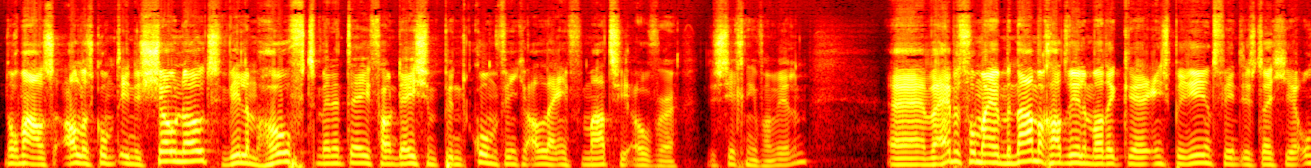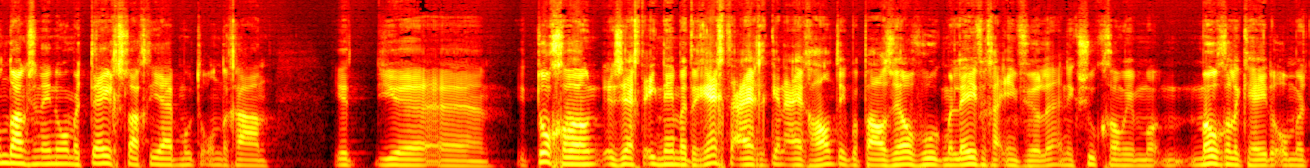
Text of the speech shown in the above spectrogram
nogmaals, alles komt in de show notes. Willem Hoofd met een t foundation.com vind je allerlei informatie over de stichting van Willem. Uh, we hebben het voor mij met name gehad, Willem. Wat ik uh, inspirerend vind, is dat je ondanks een enorme tegenslag die jij hebt moeten ondergaan, je, je, uh, je, toch gewoon zegt: Ik neem het recht eigenlijk in eigen hand. Ik bepaal zelf hoe ik mijn leven ga invullen. En ik zoek gewoon weer mo mogelijkheden om, het,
